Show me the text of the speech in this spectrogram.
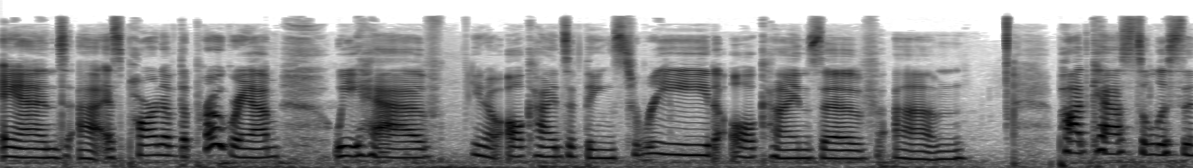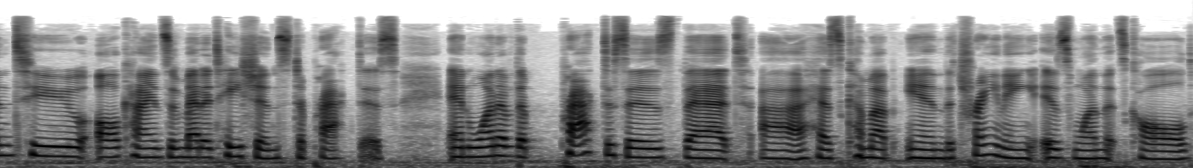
And uh, as part of the program, we have, you know, all kinds of things to read, all kinds of um, podcasts to listen to, all kinds of meditations to practice. And one of the practices that uh, has come up in the training is one that's called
